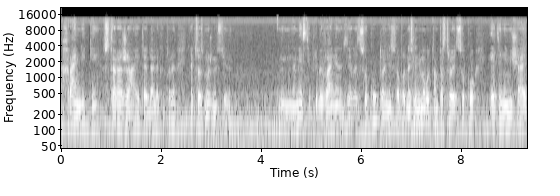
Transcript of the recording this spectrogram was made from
охранники, сторожа и так далее, которые нет возможности на месте пребывания сделать суку, то они свободны. Если не могут там построить суку, и это не мешает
